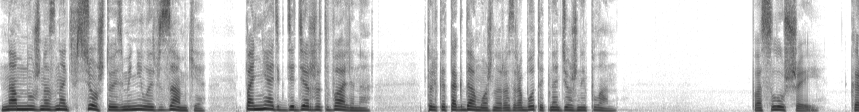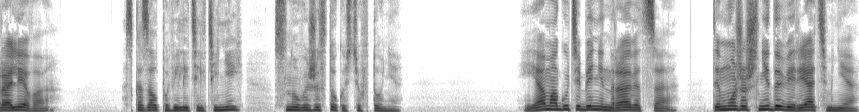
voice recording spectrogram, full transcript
Нам нужно знать все, что изменилось в замке, понять, где держат Валина. Только тогда можно разработать надежный план. «Послушай, королева», — сказал повелитель теней с новой жестокостью в тоне. «Я могу тебе не нравиться, ты можешь не доверять мне,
